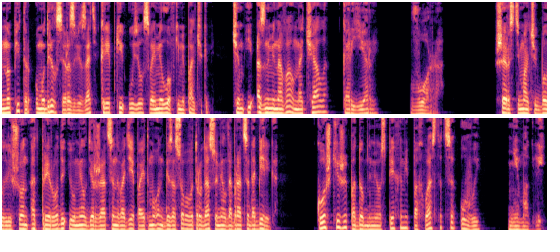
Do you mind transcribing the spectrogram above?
но Питер умудрился развязать крепкий узел своими ловкими пальчиками, чем и ознаменовал начало карьеры вора. Шерсти мальчик был лишен от природы и умел держаться на воде, поэтому он без особого труда сумел добраться до берега. Кошки же подобными успехами похвастаться, увы, не могли.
